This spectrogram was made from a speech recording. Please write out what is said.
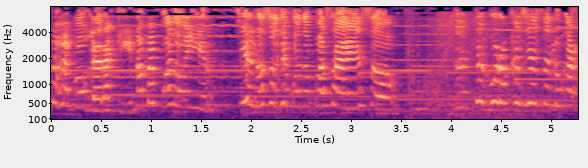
No me puedo quedar aquí, no me puedo ir. Cielos, oye cuando pasa eso. Te juro que si este lugar.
